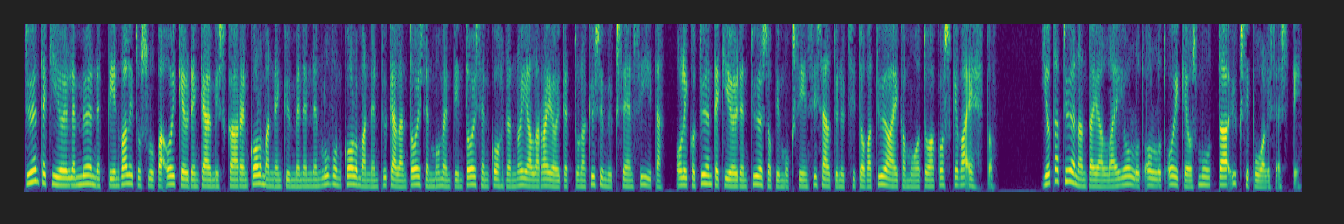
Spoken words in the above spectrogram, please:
Työntekijöille myönnettiin valituslupa oikeudenkäymiskaaren 30. luvun kolmannen pykälän toisen momentin toisen kohdan nojalla rajoitettuna kysymykseen siitä, oliko työntekijöiden työsopimuksiin sisältynyt sitova työaikamuotoa koskeva ehto, jota työnantajalla ei ollut ollut oikeus muuttaa yksipuolisesti.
